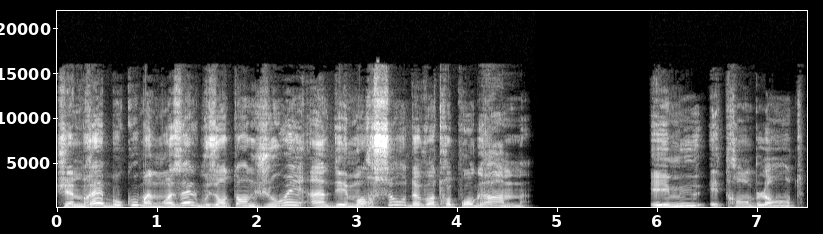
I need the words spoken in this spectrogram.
J'aimerais beaucoup, mademoiselle, vous entendre jouer un des morceaux de votre programme. Émue et tremblante,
